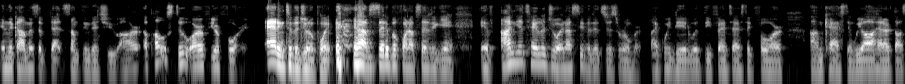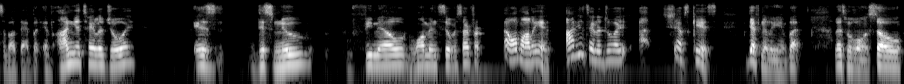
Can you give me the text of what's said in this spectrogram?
in the comments if that's something that you are opposed to or if you're for it adding to the Juno point, I've said it before and I've said it again. If Anya Taylor Joy, and I see that it's just rumor, like we did with the Fantastic Four um, casting, we all had our thoughts about that. But if Anya Taylor Joy is this new female woman Silver Surfer, oh, I'm all in. Anya Taylor Joy, uh, Chef's Kiss, definitely in. But let's move on. So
